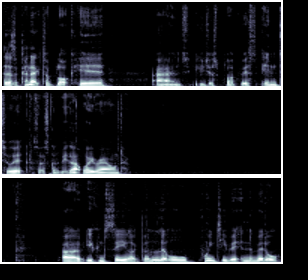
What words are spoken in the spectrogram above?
There's a connector block here and you just plug this into it. So it's going to be that way around. Uh, you can see like the little pointy bit in the middle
